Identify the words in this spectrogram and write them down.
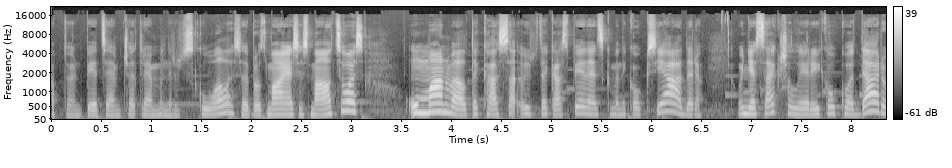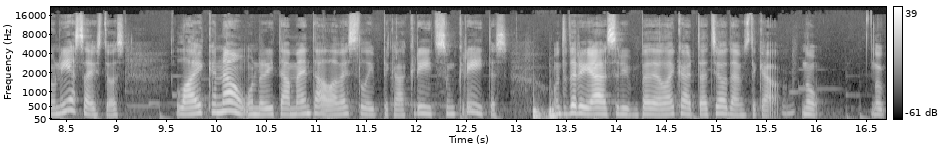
Aptuveni pieciem, četriem man ir skola. Es aizbraucu mājās, es mācos. Un man vēl tā kā, ir tā kā spiediens, ka man ir kaut kas jādara. Un, ja es actually arī kaut ko daru un iesaistos, laika nav, un arī tā mentālā veselība kā krītas un krītas. Un tad arī, jā, arī pēdējā laikā ir tāds jautājums, kā, nu, nu,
